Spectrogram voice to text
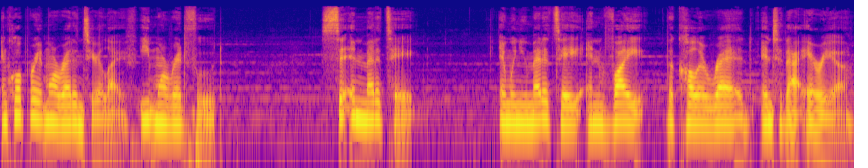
incorporate more red into your life, eat more red food, sit and meditate. And when you meditate, invite the color red into that area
